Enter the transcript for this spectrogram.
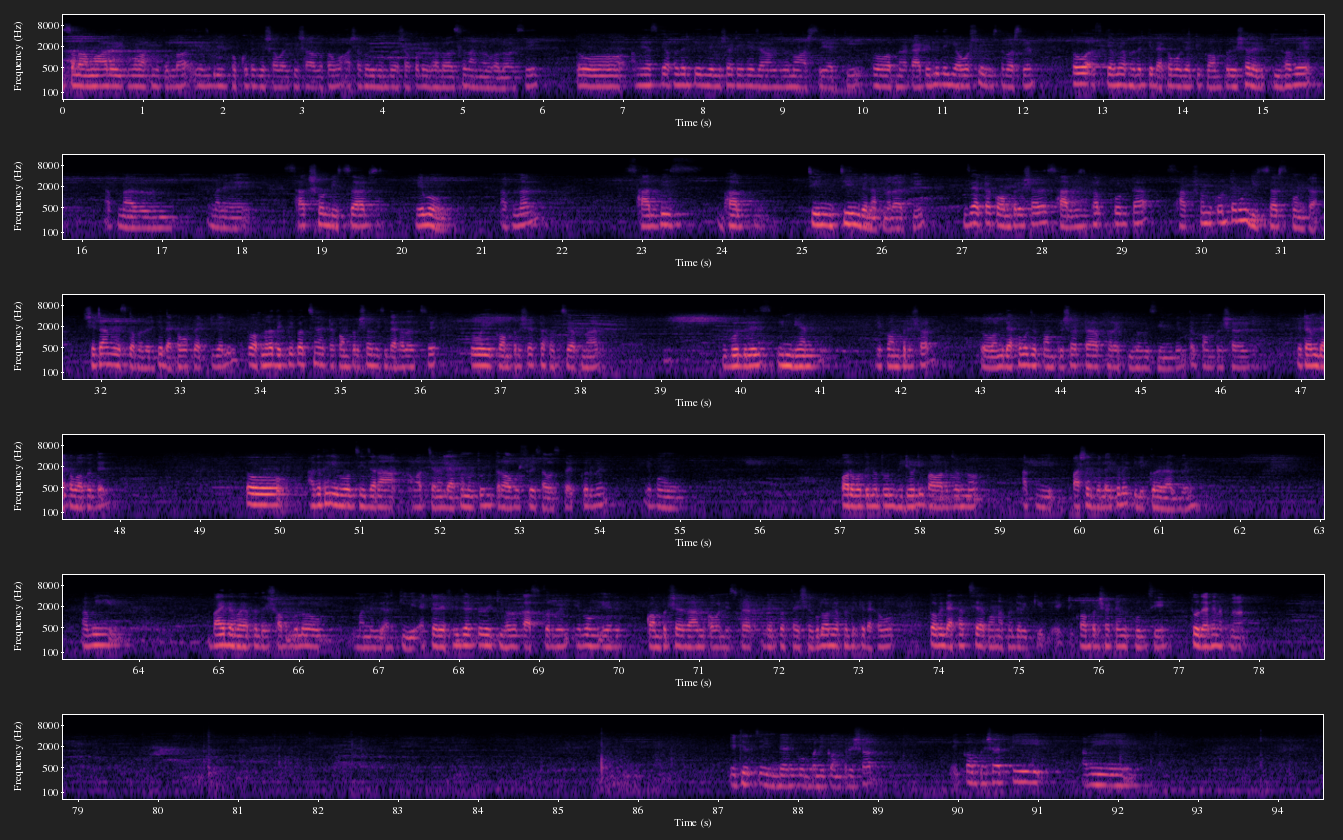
আসসালামু আলাইকুম রহমতুল্লাহ এসবির পক্ষ থেকে সবাইকে স্বাগতম। আশা করি বন্ধুরা সকলেই ভালো আছেন, আমিও ভালো আছি। তো আমি আজকে আপনাদেরকে যে বিষয়টি নিয়ে জানানোর জন্য আসছি আর কি, তো আপনারা টাইটেলটি দেখে অবশ্যই বুঝতে পারছেন। তো আজকে আমি আপনাদেরকে দেখাবো যে একটি কম্প্রেসারের কীভাবে আপনার মানে সাকশন ডিসচার্জ এবং আপনার সার্ভিস ভাল্ব চিন, চিনবেন আপনারা আর কি। যে একটা কম্প্রেসারের সার্ভিস ভাল্ব কোনটা সাকশন কোনটা এবং ডিসচার্জ কোনটা, সেটা আমি আজকে আপনাদেরকে দেখাবো প্র্যাকটিক্যালি তো আপনারা দেখতে পাচ্ছেন একটা কম্প্রেসার নিচে দেখা যাচ্ছে। তো এই কম্প্রেসারটা হচ্ছে আপনার গোদরেজ ইন্ডিয়ান যে কম্প্রেসার তো আমি দেখাবো যে কম্প্রেসারটা আপনারা কীভাবে চিনবেন। তো কম্প্রেসারের এটা আমি দেখাবো আপনাদের। তো আগে থেকেই বলছি, যারা আমার চ্যানেলে এখন নতুন, তারা অবশ্যই সাবস্ক্রাইব করবেন এবং পরবর্তী নতুন ভিডিওটি পাওয়ার জন্য আপনি পাশের বেলাইকনে ক্লিক করে রাখবেন। আমি বাই দা বাই আপনাদের সবগুলো মানে আর কি, একটা রেফ্রিজারেটরে কীভাবে কাজ করবেন এবং এর কম্প্রেসার রান কমান স্টার্ট বের করতে হয় সেগুলো আমি আপনাদেরকে দেখাবো। তো আমি দেখাচ্ছি এখন আপনাদের একটি কম্প্রেসারটা আমি খুলছি। তো দেখেন আপনারা এটি হচ্ছে ইন্ডিয়ান কোম্পানি কম্প্রেসার এই কম্প্রেসারটি আমি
